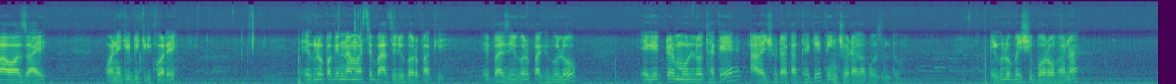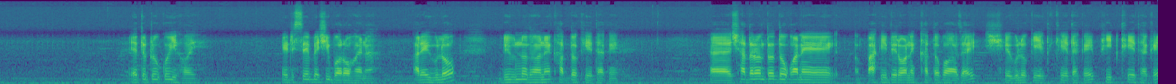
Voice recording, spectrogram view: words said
পাওয়া যায়। অনেকে বিক্রি করে। এগুলো পাখির নাম হচ্ছে বাজিরিগর পাখি। এই বাজিরিগর পাখিগুলো এক একটার মূল্য থাকে আড়াইশো টাকা থেকে তিনশো টাকা পর্যন্ত। এগুলো বেশি বড় হয় না। এতটুকুই হয়। এর চেয়ে বেশি বড় হয় না। আর এগুলো বিভিন্ন ধরনের খাদ্য খেয়ে থাকে। সাধারণত দোকানে পাখিদের অনেক খাদ্য পাওয়া যায়। সেগুলো খেয়ে খেয়ে থাকে ফিট খেয়ে থাকে।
